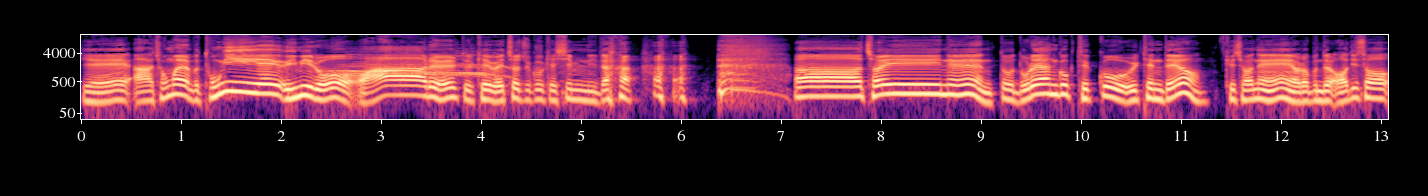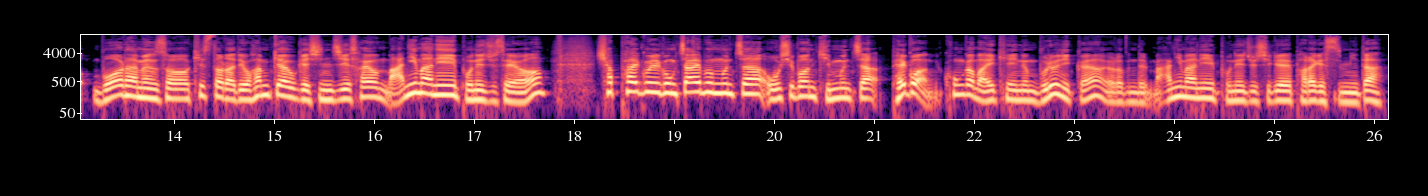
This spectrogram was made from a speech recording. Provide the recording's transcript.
예, 아, 정말 뭐 동의의 의미로 와를 또 이렇게 외쳐주고 계십니다. 아, 저희는 또 노래 한 곡 듣고 올 텐데요. 그 전에 여러분들 어디서 뭘 하면서 키스 더 라디오 함께하고 계신지 사연 많이 많이 보내주세요. 샵8910 짧은 문자 50원, 긴 문자 100원, 콩과 마이케이는 무료니까요. 여러분들 많이 많이 보내주시길 바라겠습니다.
